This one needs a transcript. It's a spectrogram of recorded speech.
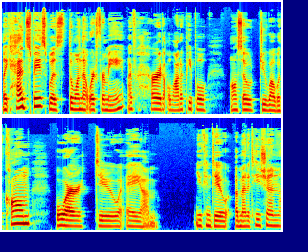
Like Headspace was the one that worked for me. I've heard a lot of people also do well with calm or do a um you can do a meditation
